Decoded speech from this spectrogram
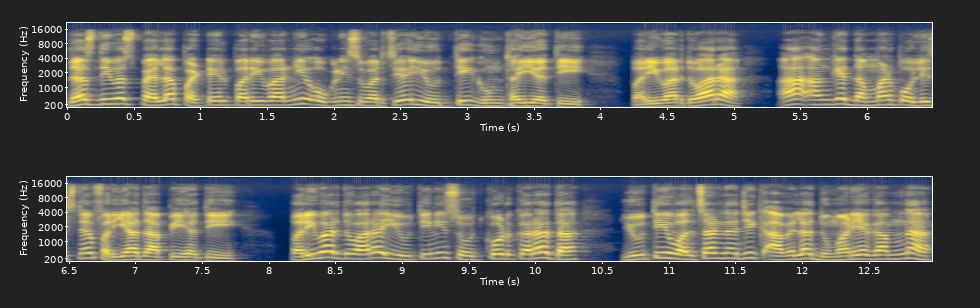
દસ દિવસ પહેલા પટેલ પરિવારની ઓગણીસ વર્ષીય યુવતી ગુમ થઈ હતી. પરિવાર દ્વારા આ અંગે દમણ પોલીસને ફરિયાદ આપી હતી. પરિવાર દ્વારા યુવતીની શોધખોળ કરાતા યુવતી વલસાડ નજીક આવેલા ધુમાડિયા ગામના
